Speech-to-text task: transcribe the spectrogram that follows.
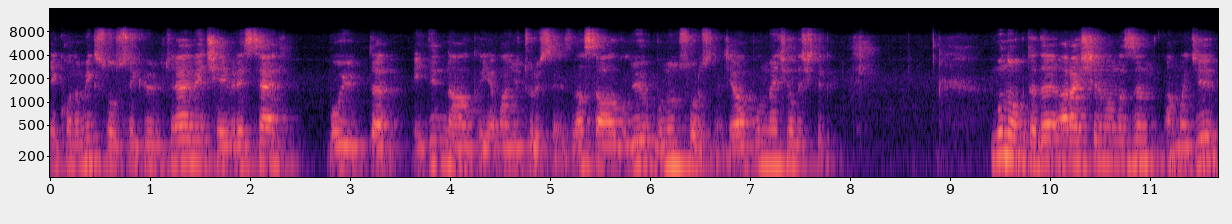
ekonomik, sosyokültürel ve çevresel boyutta Edirne halkı yabancı turistleri nasıl algılıyor? Bunun sorusuna cevap bulmaya çalıştık. Bu noktada araştırmamızın amacı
